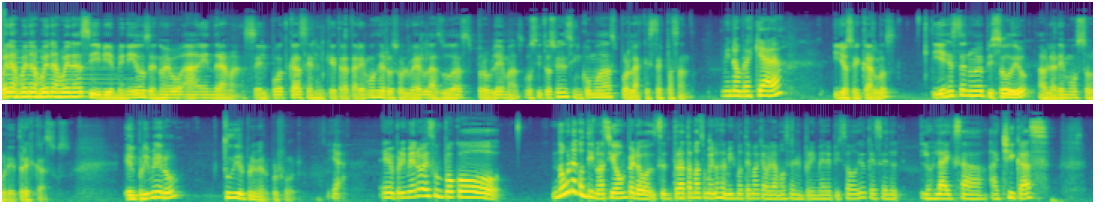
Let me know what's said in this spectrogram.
Buenas, buenas, buenas, buenas y bienvenidos de nuevo a En Dramas, el podcast en el que trataremos de resolver las dudas, problemas o situaciones incómodas por las que estés pasando. Mi nombre es Kiara. Y yo soy Carlos. Y en este nuevo episodio hablaremos sobre tres casos. El primero, tú di el primero, por favor. Ya. El primero es un poco, no una continuación, pero se trata más o menos del mismo tema que hablamos en el primer episodio, que es el, los likes a, a chicas.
